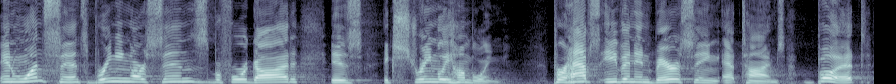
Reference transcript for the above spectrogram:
In one sense, bringing our sins before God is extremely humbling, perhaps even embarrassing at times, but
